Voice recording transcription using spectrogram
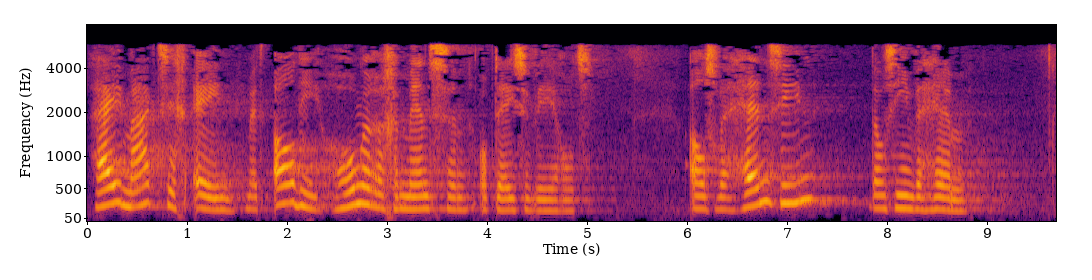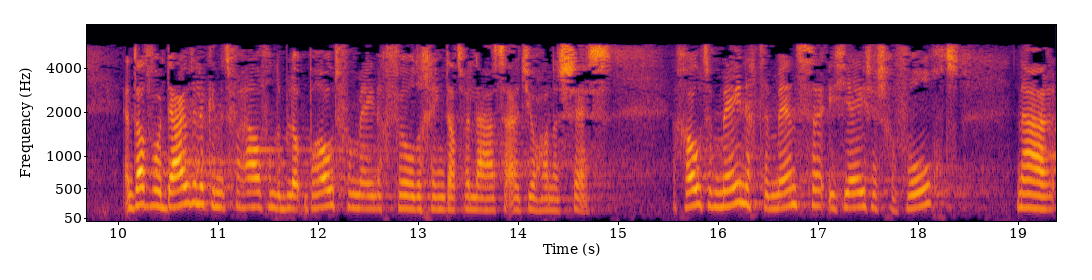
Hij maakt zich één met al die hongerige mensen op deze wereld. Als we hen zien, dan zien we hem. En dat wordt duidelijk in het verhaal van de broodvermenigvuldiging dat we lazen uit Johannes 6. Een grote menigte mensen is Jezus gevolgd naar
